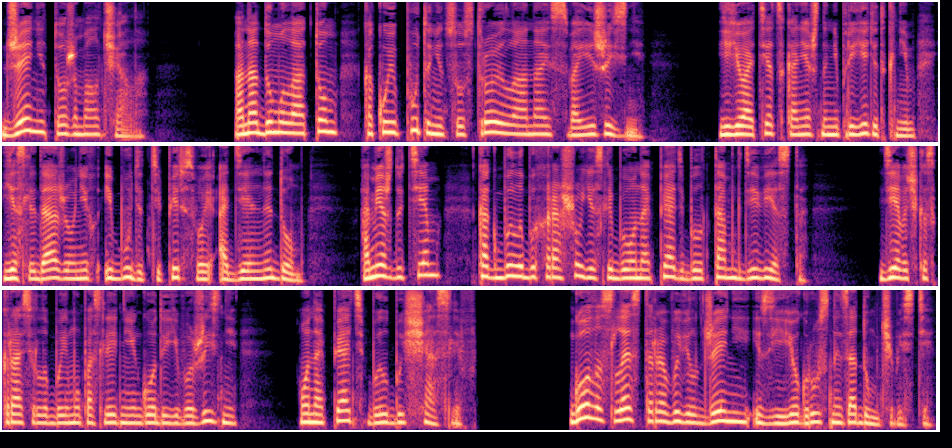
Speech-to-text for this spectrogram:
Дженни тоже молчала. Она думала о том, какую путаницу устроила она из своей жизни. Ее отец, конечно, не приедет к ним, если даже у них и будет теперь свой отдельный дом. А между тем, как было бы хорошо, если бы он опять был там, где Веста. Девочка скрасила бы ему последние годы его жизни, он опять был бы счастлив. Голос Лестера вывел Дженни из ее грустной задумчивости.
